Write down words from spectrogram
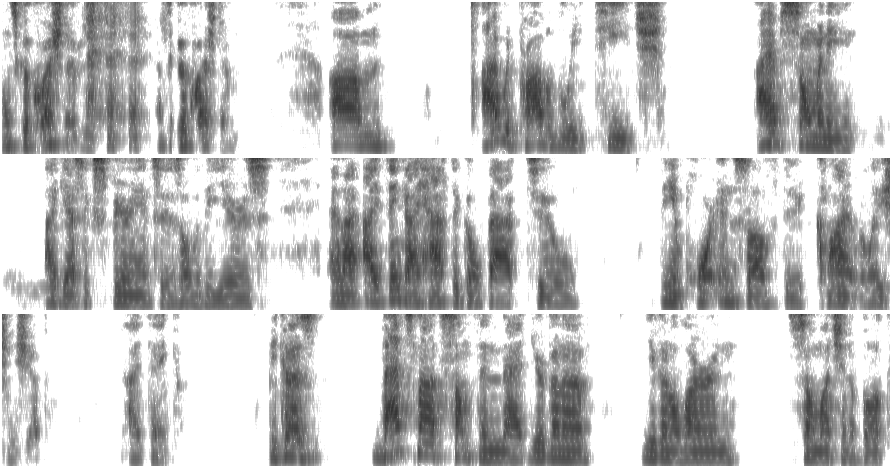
That's a good question. That's a good question. Um, I would probably teach. I have so many, I guess, experiences over the years, and I, I think I have to go back to the importance of the client relationship. I think because that's not something that you're gonna you're gonna learn so much in a book.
